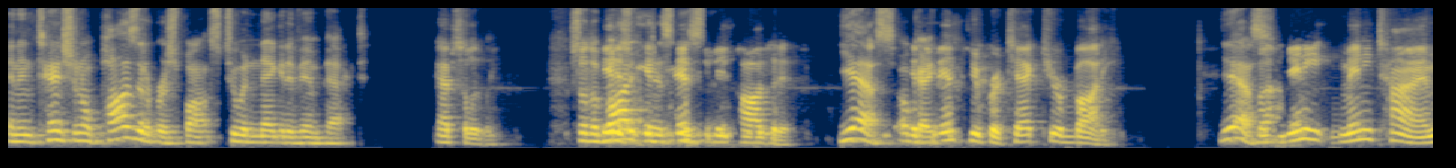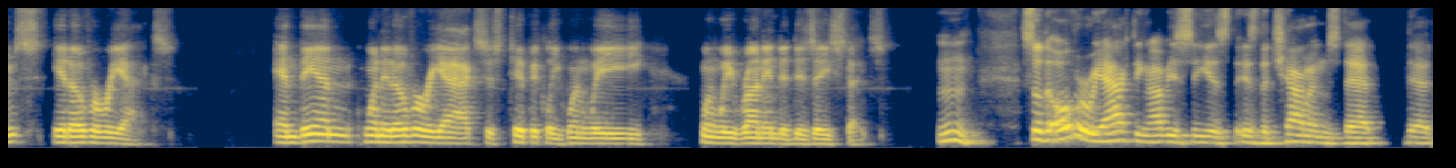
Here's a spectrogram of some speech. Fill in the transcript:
an intentional positive response to a negative impact. Absolutely. So the body it is, is meant to be positive. Yes. Okay. It's meant to protect your body. Yes. But many, many times it overreacts. And then when it overreacts is typically when we when we run into disease states. Mm. So the overreacting obviously is is the challenge that that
